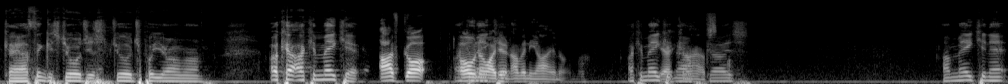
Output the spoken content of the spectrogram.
Okay, I think it's George's. George, put your armor on. Okay, I can make it. I've got. I oh no, I don't have any iron armor. I can make Yeah, it now, have some? guys. I'm making it.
